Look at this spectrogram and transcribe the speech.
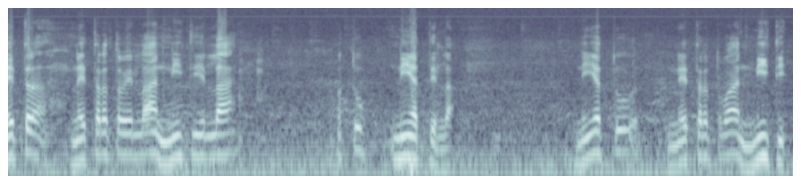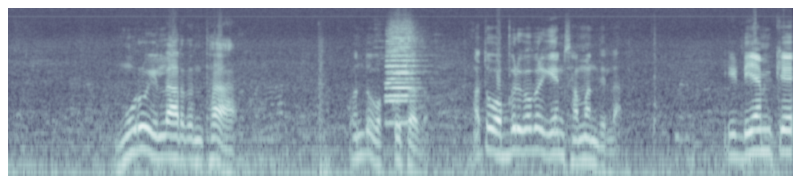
ನೇತ್ರ ನೇತೃತ್ವ ಇಲ್ಲ, ನೀತಿ ಇಲ್ಲ ಮತ್ತು ನಿಯತ್ತಿಲ್ಲ. ನಿಯತ್ತು ನೇತೃತ್ವ ನೀತಿ. ಮೂರೂ ಇಲ್ಲಾರ್ದಂಥ ಒಂದು ಒಕ್ಕೂಟ ಅದು. ಮತ್ತು ಒಬ್ರಿಗೊಬ್ರಿಗೆ ಏನು ಸಂಬಂಧ ಇಲ್ಲ. ಈ ಡಿ ಎಂ ಕೆ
